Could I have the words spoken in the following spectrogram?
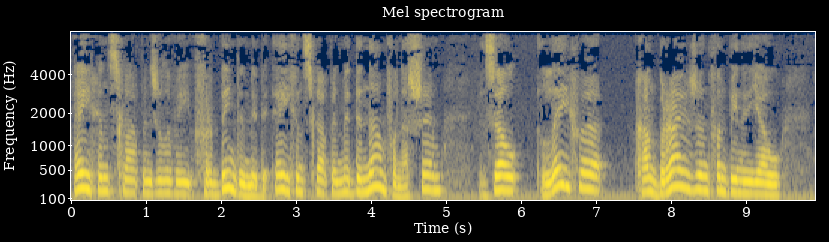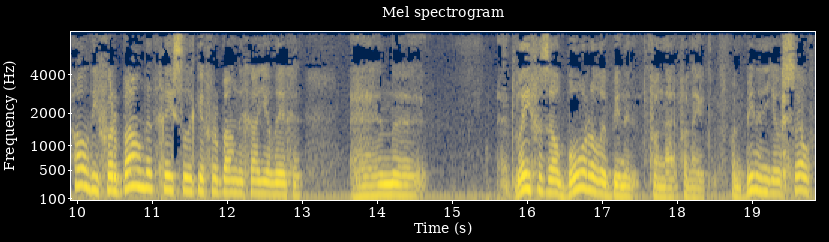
eigenschappen, zullen wij verbinden met de eigenschappen, met de naam van Hashem, zal leven gaan bruisen van binnen jou, al die verbanden, geestelijke verbanden ga je leggen, en uh, het leven zal borrelen binnen, van, vanuit, van binnen jezelf,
